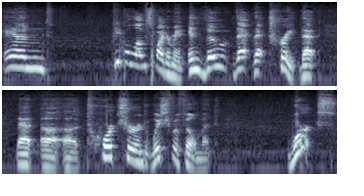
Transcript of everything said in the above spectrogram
And people love Spider-Man, and though that that trait, that that uh, uh, tortured wish fulfillment, works,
